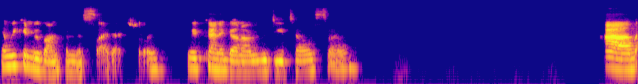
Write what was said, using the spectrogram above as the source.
And we can move on from this slide actually. We've kind of gone over the details, so um,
